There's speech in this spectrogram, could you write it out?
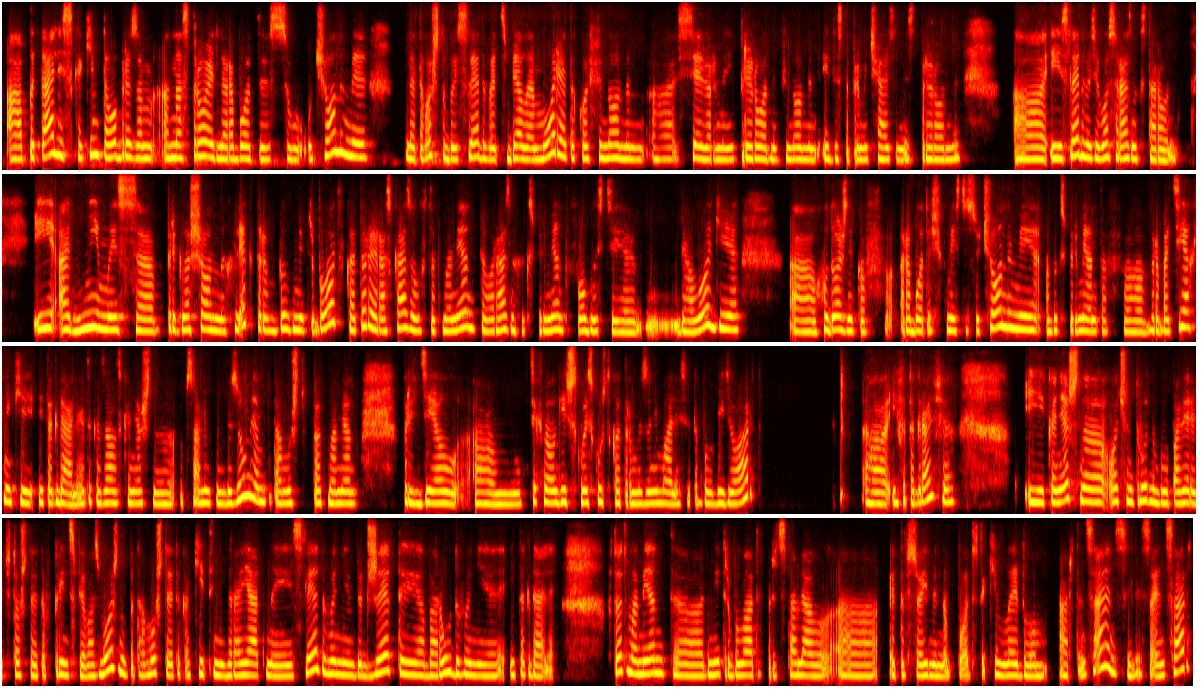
а, пытались каким-то образом настроить для работы с учеными, для того, чтобы исследовать Белое море, такой феномен, а, северный природный феномен и достопримечательность природная, а, и исследовать его с разных сторон. И одним из э, приглашенных лекторов был Дмитрий Булатов, который рассказывал в тот момент о разных экспериментах в области биологии, э, художников, работающих вместе с учеными, об экспериментах э, в роботехнике и так далее. Это казалось, конечно, абсолютным безумием, потому что в тот момент предел эм, технологического искусства, которым мы занимались, это был видеоарт э, и фотография. И, конечно, очень трудно было поверить в то, что это в принципе возможно, потому что это какие-то невероятные исследования, бюджеты, оборудование и так далее. В тот момент э, Дмитрий Булатов представлял э, это все именно под таким лейблом Art and Science или Science Art.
